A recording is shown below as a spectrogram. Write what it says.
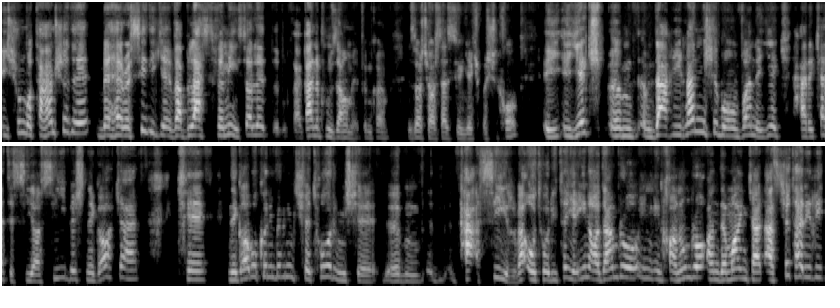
ایشون متهم شده به هرسی دیگه و بلاسفمی. سال قرن 15 فکر می‌کنم 1431 باشه. خب یک دقیقا میشه به عنوان یک حرکت سیاسی بهش نگاه کرد که نگاه بکنیم ببینیم چطور میشه تاثیر و اتوریته این آدم رو این این خانم رو اندماین کرد. از چه طریقی؟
